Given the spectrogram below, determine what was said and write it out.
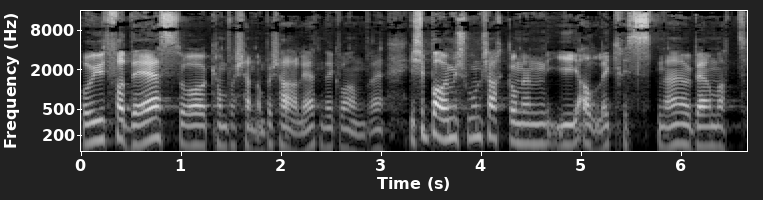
og, ut fra det så kan vi få kjenne på kjærligheten til hverandre. Ikke bare i Misjonskirka, men i alle kristne. Jeg ber, at,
